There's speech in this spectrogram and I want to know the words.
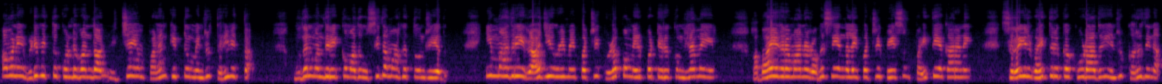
அவனை விடுவித்துக் கொண்டு வந்தால் நிச்சயம் பலன் கிட்டும் என்று தெரிவித்தார். முதன் மந்திரிக்கும் அது உசிதமாக தோன்றியது. இம்மாதிரி ராஜ்ய உரிமை பற்றி குழப்பம் ஏற்பட்டிருக்கும் நிலைமையில் அபாயகரமான ரகசியங்களை பற்றி பேசும் பைத்தியக்காரனை சிறையில் வைத்திருக்க கூடாது என்று கருதினார்.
